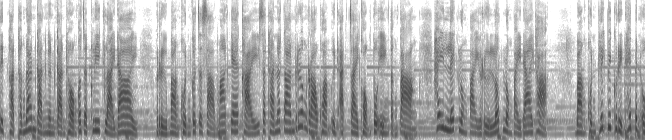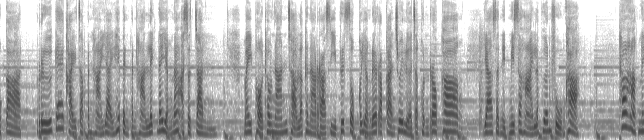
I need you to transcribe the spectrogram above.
ติดขัดทางด้านการเงินการทองก็จะคลี่คลายได้ หรือบางคนก็จะสามารถแก้ไขสถานการณ์เรื่องราวความอึดอัดใจของตัวเองต่างๆ ให้เล็กลงไปหรือลดลงไปได้ค่ะ บางคนพลิกวิกฤตให้เป็นโอกาส หรือแก้ไขจากปัญหาใหญ่ให้เป็นปัญหาเล็กได้อย่างน่าอัศจรรย์ ไม่พอเท่านั้นชาวลัคนาราศีพฤษภก็ยังได้รับการช่วยเหลือจากคนรอบข้าง ญาติสนิทมิสหายและเพื่อนฝูงค่ะ ถ้าหากใน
